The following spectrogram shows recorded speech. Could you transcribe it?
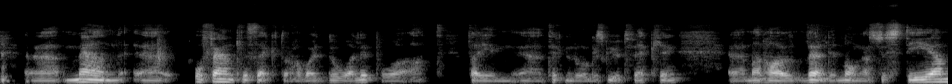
Eh, men eh, offentlig sektor har varit dålig på att ta in eh, teknologisk utveckling. Eh, man har väldigt många system.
